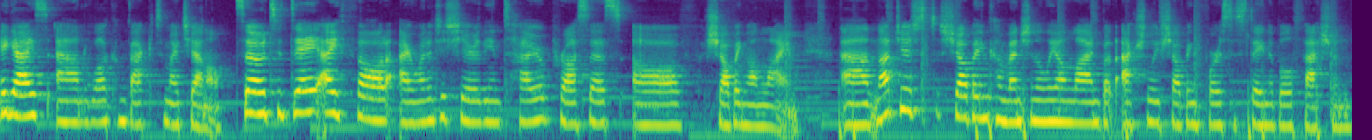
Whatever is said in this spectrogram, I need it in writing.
Hey guys and welcome back to my channel. So today I thought I wanted to share the entire process of shopping online and not just shopping conventionally online but actually shopping for sustainable fashion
